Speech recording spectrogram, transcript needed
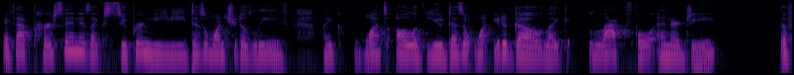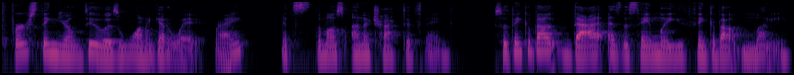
If that person is like super needy, doesn't want you to leave, like wants all of you, doesn't want you to go, like lack full energy, the first thing you'll do is want to get away, right? It's the most unattractive thing. So think about that as the same way you think about money.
